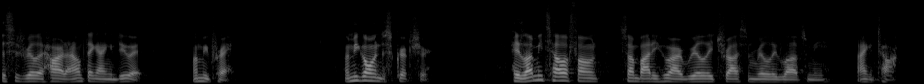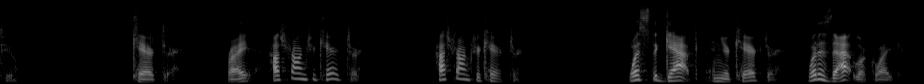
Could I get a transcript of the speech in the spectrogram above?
This is really hard. I don't think I can do it. Let me pray. Let me go into scripture. Hey, let me telephone somebody who I really trust and really loves me. I can talk to. Character, right? How strong is your character? How strong is your character? What's the gap in your character? What does that look like?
